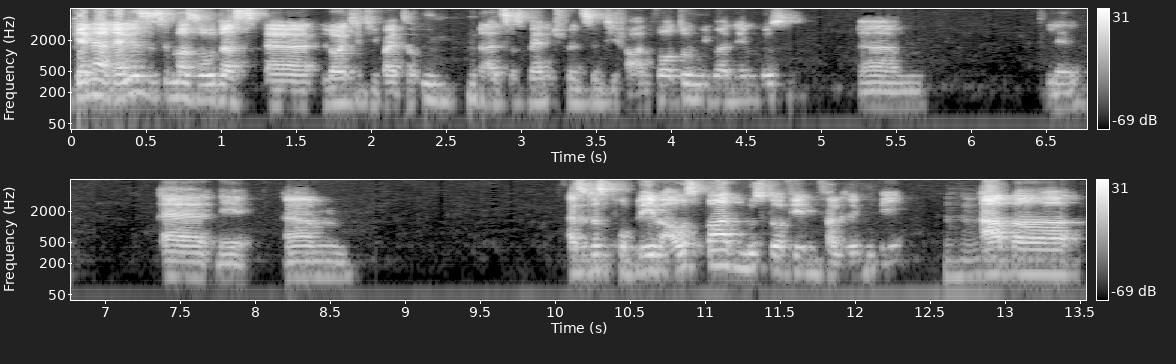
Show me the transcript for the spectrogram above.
generell ist es immer so, dass äh, Leute, die weiter unten als das Management sind, die Verantwortung übernehmen müssen. Ähm, Äh, nee. Ähm, also das Problem ausbaden musst du auf jeden Fall irgendwie. Mhm. Aber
